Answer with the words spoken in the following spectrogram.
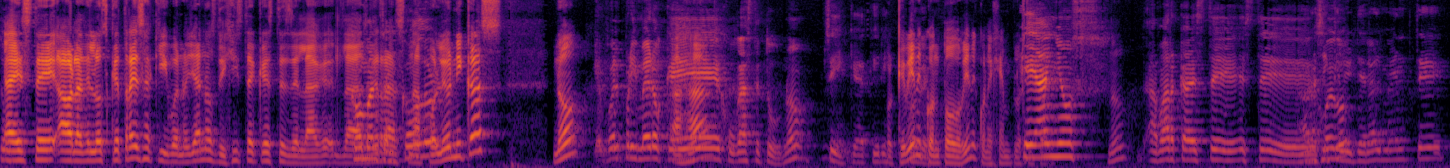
Este, ahora, de los que traes aquí, bueno, ya nos dijiste que este es de la- las Command guerras Color. napoleónicas, ¿no? Que fue el primero que Ajá. jugaste tú, ¿no? Sí, que adquirí. Porque viene con todo, viene con ejemplos. ¿Qué años ¿No? abarca este, este Ahora sí que juego? literalmente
